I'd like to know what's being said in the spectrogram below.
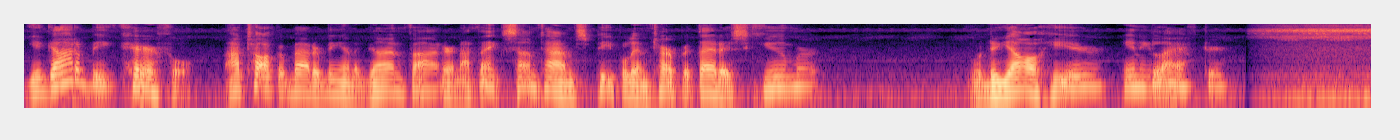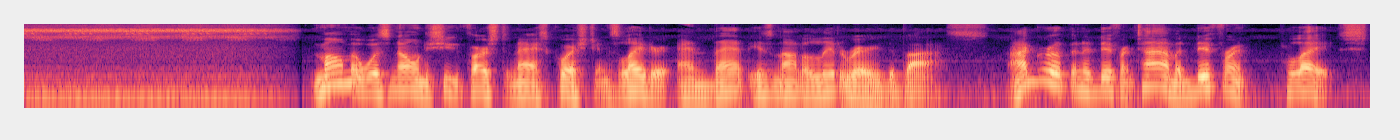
you got to be careful. I talk about her being a gunfighter, and I think sometimes people interpret that as humor. Well, do y'all hear any laughter? Mama was known to shoot first and ask questions later, and that is not a literary device. I grew up in a different time, a different place.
